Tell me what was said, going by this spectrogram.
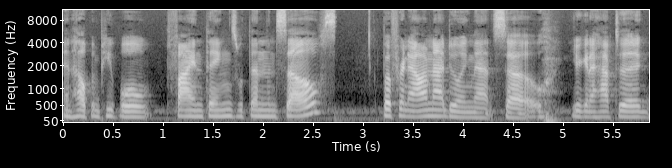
and helping people find things within themselves. But for now, I'm not doing that. So you're going to have to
